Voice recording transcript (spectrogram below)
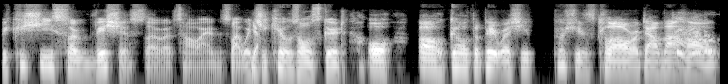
because she's so vicious though at times like when Yeah. she kills osgood or oh god the bit where she pushes clara down that hole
